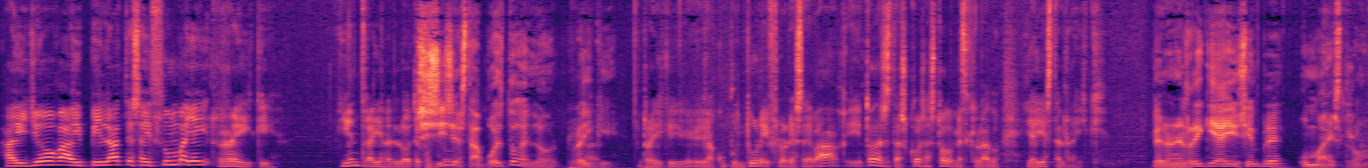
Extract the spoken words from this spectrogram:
hay yoga, hay pilates, hay zumba y hay Reiki. Y entra ahí en el lote. Sí, con sí, todo. sí, está puesto en los Reiki. Reiki, eh, acupuntura y flores de Bach y todas estas cosas, todo mezclado. Y ahí está el Reiki. Pero en el Reiki hay siempre un maestro.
